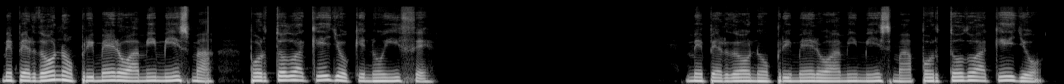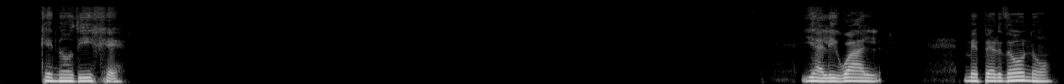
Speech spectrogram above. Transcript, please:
Me perdono primero a mí misma por todo aquello que no hice. Me perdono primero a mí misma por todo aquello que no dije. Y al igual, me perdono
